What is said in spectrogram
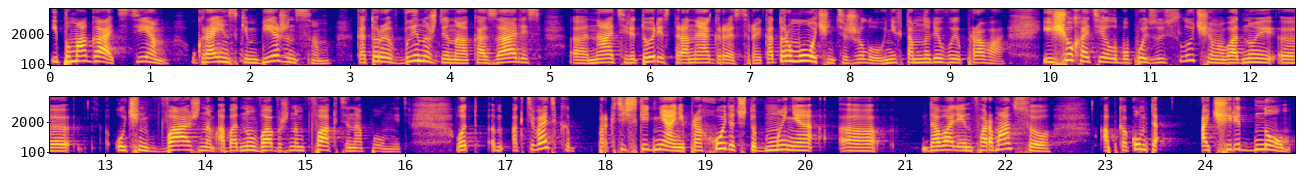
и помогать тем украинским беженцам, которые вынуждены оказались э, на территории страны-агрессора, и которым очень тяжело, у них там нулевые права. И еще хотела бы, пользуясь случаем, об одной э, очень важном, об одном важном факте напомнить. Вот эм, активатика практически дня не проходит, чтобы мы не э, давали информацию об каком-то очередном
